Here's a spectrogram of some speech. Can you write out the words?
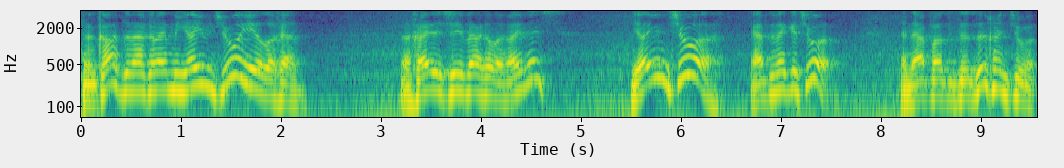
Echanaime, Yayim Trua Yilachem. B'chaydish Shvi Bechel L'chaydish, Yayim Trua. You have to make a Trua. And that pasuk says zichron shua.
